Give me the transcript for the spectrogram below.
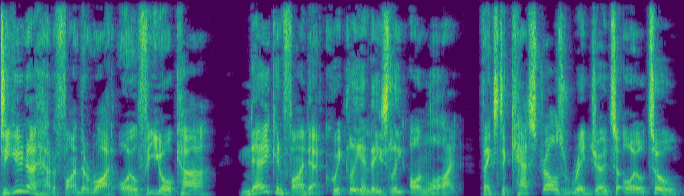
Do you know how to find the right oil for your car? Now you can find out quickly and easily online thanks to Castrol's Rego to Oil tool.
